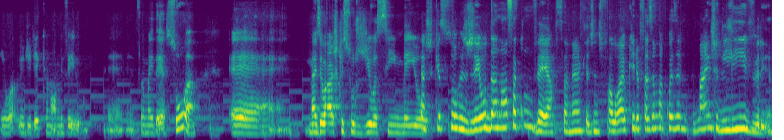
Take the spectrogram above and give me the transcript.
eu, eu diria que o nome veio, é, foi uma ideia sua, é, mas eu acho que surgiu assim meio. Acho que surgiu da nossa conversa, né? Que a gente falou, ah, eu queria fazer uma coisa mais livre,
